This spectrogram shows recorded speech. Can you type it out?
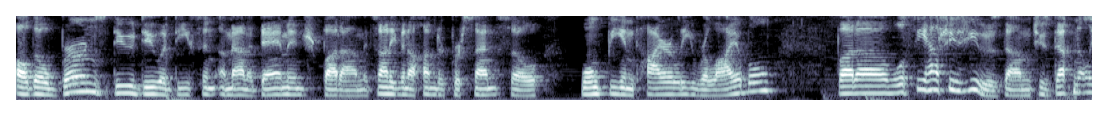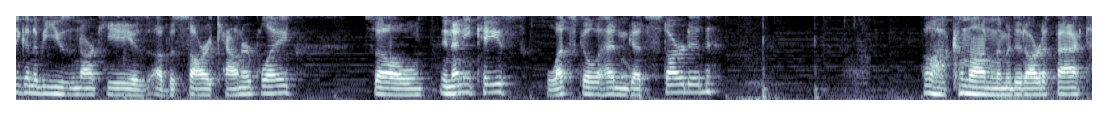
Although burns do do a decent amount of damage, but um, it's not even 100%, so won't be entirely reliable, but uh, we'll see how she's used. Um, she's definitely going to be using RTA as a Basar counterplay. So, in any case, let's go ahead and get started. Oh, come on, limited artifact.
